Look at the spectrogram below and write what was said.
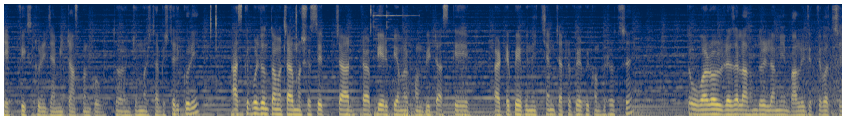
ডেট ফিক্স করি যে আমি ট্রান্সপ্লান্ট করব। তো জুন মাস ছাব্বিশ তারিখ করি। আজকে পর্যন্ত আমার চার মাস হচ্ছে চারটা পিআরপি আমার কমপ্লিট আজকে আরেকটা পিআরপি নিচ্ছি, আমি চারটা পিআরপি কমপ্লিট হচ্ছে। তো ওভারঅল রেজাল্ট আলহামদুলিল্লাহ আমি ভালোই দেখতে পাচ্ছি।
